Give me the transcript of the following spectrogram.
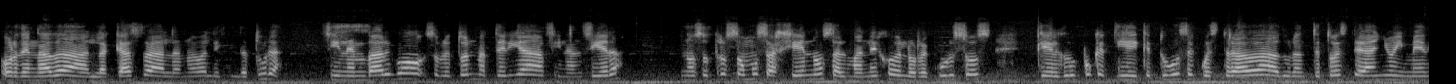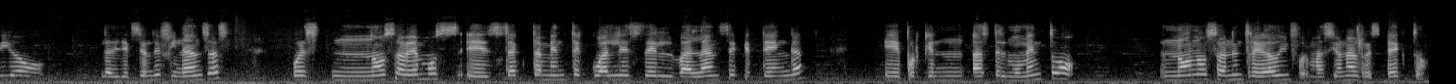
ordenada la casa a la nueva legislatura. Sin embargo, sobre todo en materia financiera, nosotros somos ajenos al manejo de los recursos que el grupo que, que tuvo secuestrada durante todo este año y medio la Dirección de Finanzas, pues no sabemos exactamente cuál es el balance que tengan, eh, porque hasta el momento no nos han entregado información al respecto.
